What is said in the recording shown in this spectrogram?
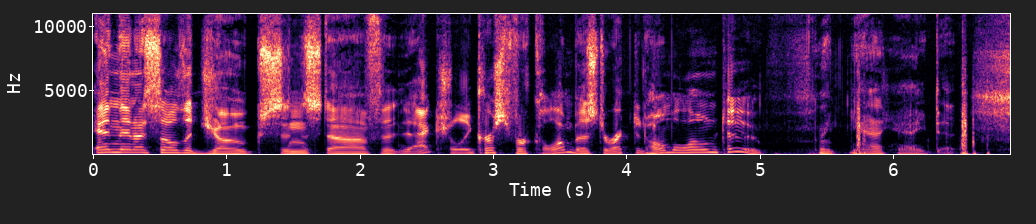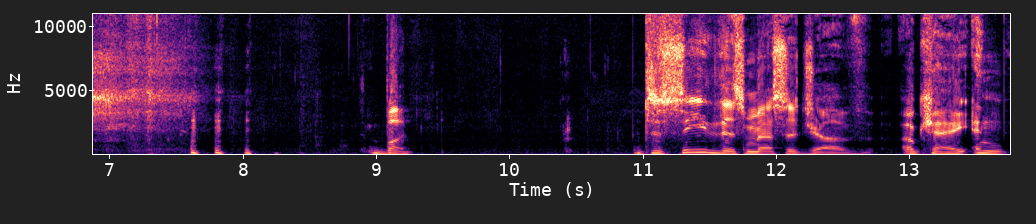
And then I saw the jokes and stuff that actually Christopher Columbus directed Home Alone 2. Like, yeah, yeah, he did. but to see this message of okay, and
